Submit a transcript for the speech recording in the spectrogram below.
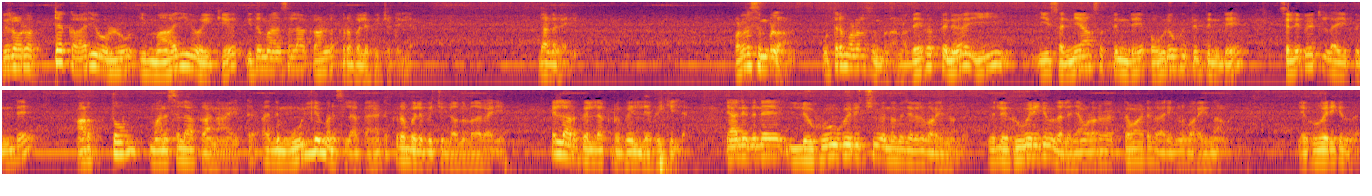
ഇതിലൊരൊറ്റ കാര്യമുള്ളൂ. ഈ മാരിയോയ്ക്ക് ഇത് മനസ്സിലാക്കാനുള്ള കൃപ ലഭിച്ചിട്ടില്ല. ഇതാണ് കാര്യം. വളരെ സിമ്പിളാണ്. ഉത്തരം വളരെ സിമ്പിളാണ്. അദ്ദേഹത്തിന് ഈ ഈ സന്യാസത്തിന്റെ പൗരോഹിത്യത്തിന്റെ സെലിബ്രേറ്റ് ലൈഫിന്റെ അർത്ഥം മനസ്സിലാക്കാനായിട്ട് അതിന്റെ മൂല്യം മനസ്സിലാക്കാനായിട്ട് കൃപ ലഭിച്ചില്ല എന്നുള്ള കാര്യം. എല്ലാവർക്കും എല്ലാ കൃപയും ലഭിക്കില്ല. ഞാനിതിനെ ലഘൂകരിച്ചു എന്നൊക്കെ ചിലർ പറയുന്നുണ്ട്. ഇത് ലഘൂകരിക്കുന്നതല്ല ഞാൻ വളരെ വ്യക്തമായിട്ട് കാര്യങ്ങൾ പറയുന്നതാണ്. ലഘൂകരിക്കുന്നത്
